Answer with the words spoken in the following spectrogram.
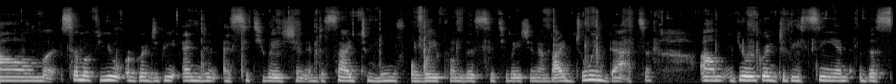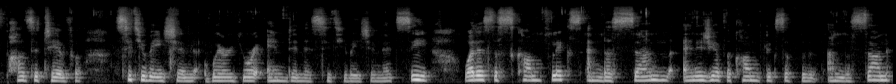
um, some of you are going to be ending a situation and decide to move away from this situation and by doing that um, you're going to be seeing this positive situation where you're ending a situation. Let's see what is this conflicts and the sun energy of the conflicts of the, and the sun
